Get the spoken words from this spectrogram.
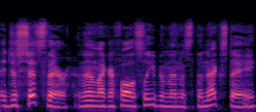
it just sits there. And then, like, I fall asleep, and then it's the next day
